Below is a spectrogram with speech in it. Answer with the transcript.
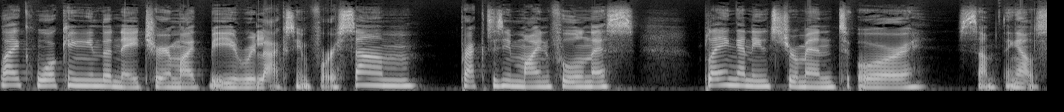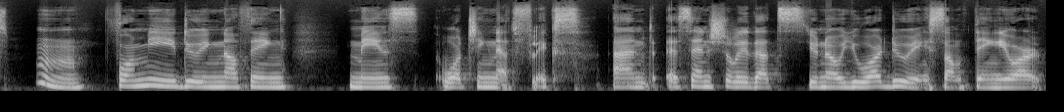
Like walking in the nature might be relaxing for some, practicing mindfulness playing an instrument or something else? Hmm. For me, doing nothing means watching Netflix. And essentially that's, you know, you are doing something. You are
